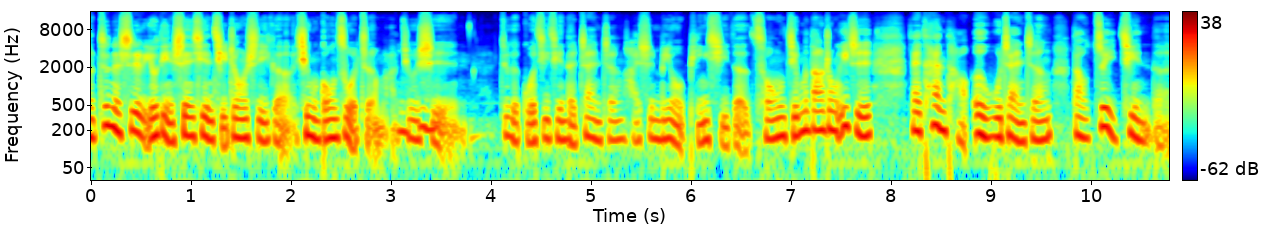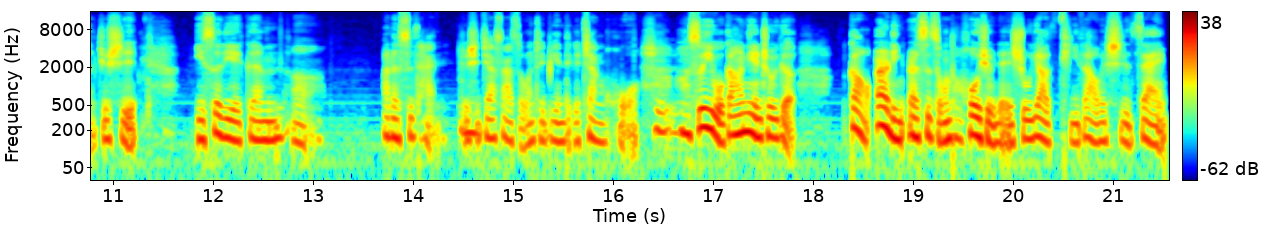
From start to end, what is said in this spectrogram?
呃真的是有点深陷其中，是一个新闻工作者嘛，就是。这个国际间的战争还是没有平息的。从节目当中一直在探讨俄乌战争，到最近的就是以色列跟呃巴勒斯坦，就是加萨走廊这边的一个战火。是啊，所以我刚刚念出一个告二零二四总统候选人书，要提到是在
